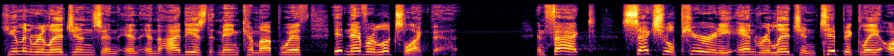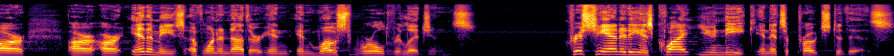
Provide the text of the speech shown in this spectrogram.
human religions and, and, and the ideas that men come up with, it never looks like that. In fact, sexual purity and religion typically are are, are enemies of one another in, in most world religions. Christianity is quite unique in its approach to this.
